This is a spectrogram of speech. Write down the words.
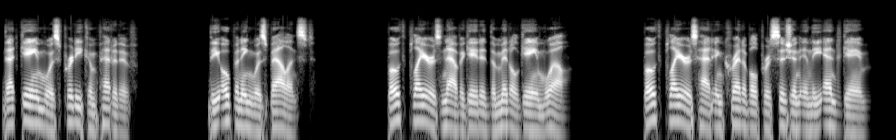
That game was pretty competitive. The opening was balanced. Both players navigated the middle game well. Both players had incredible precision in the endgame.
